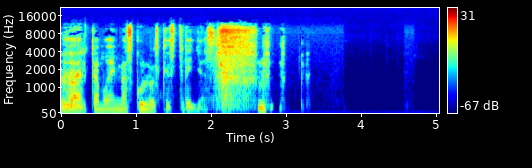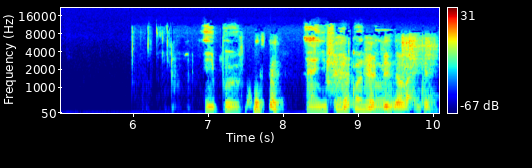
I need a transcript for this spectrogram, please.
Ajá. al cabo hay más culos que estrellas. y pues ahí fue cuando, Sí, no manches.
